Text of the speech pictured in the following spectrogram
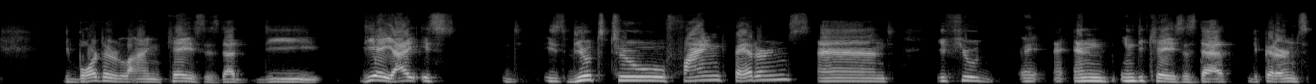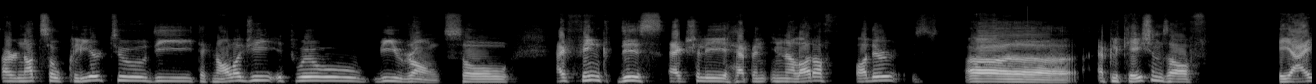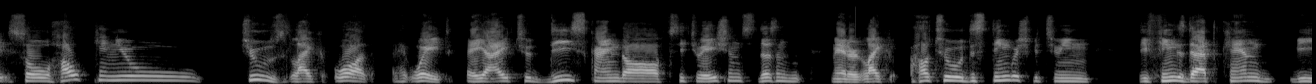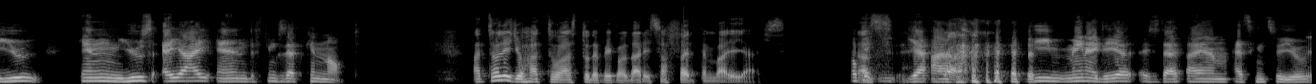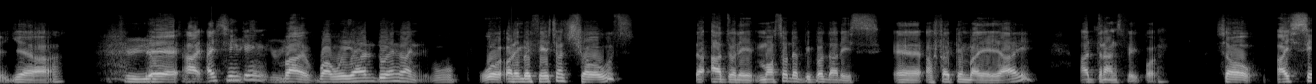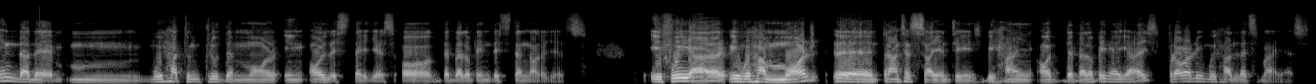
the borderline case is that the the AI is is built to find patterns and if you and in the cases that the patterns are not so clear to the technology it will be wrong so i think this actually happened in a lot of other uh, applications of AI. So how can you choose like what wait ai to these kind of situations doesn't matter like how to distinguish between the things that can be used can use ai and things that cannot Actually, you have to ask to the people that is affected by AI. okay That's- yeah, uh, the main idea is that i am asking to you yeah. to you Yeah, to I, I thinking, but what we are doing, like, our investigation shows that actually most of the people that is uh, affected by AI are trans people. So I think that uh, mm, we have to include them more in all the stages of developing these technologies. If we are, if we have more uh, trans scientists behind or developing AIs, probably we have less bias.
